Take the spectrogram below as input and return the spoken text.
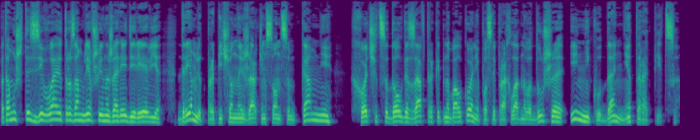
Потому что зевают разомлевшие на жаре деревья, дремлют пропеченные жарким солнцем камни — Хочется долго завтракать на балконе после прохладного душа и никуда не торопиться.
